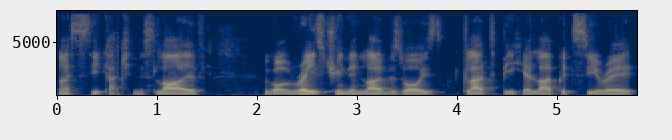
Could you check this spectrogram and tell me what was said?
Nice to see you catching this live. We've got Ray's tuned in live as well. He's glad to be here live. Good to see you, Ray.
